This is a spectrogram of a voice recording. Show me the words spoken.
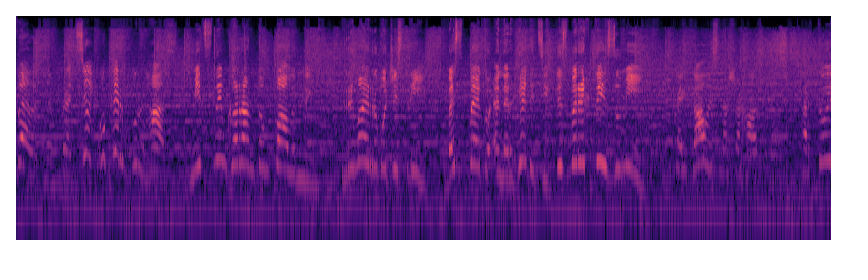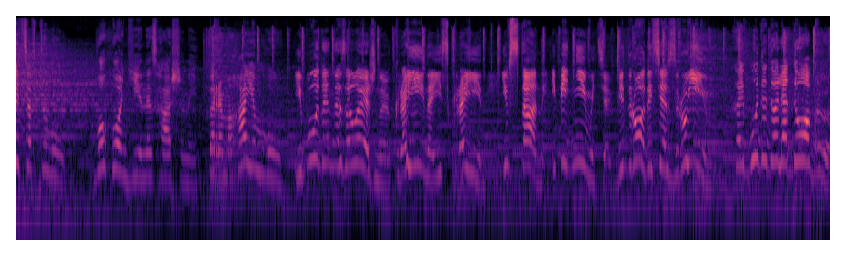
велетнем працюй у Кирбургаз. Міцним гарантом паливним. Тримай робочий стрій. Безпеку енергетиці ти зберегти зумій. Хай галузь наша газова, гартується в тилу. Вогонь її не згашений, перемагає млу. І буде незалежною країна із країн, і встане, і підніметься, відродиться з руїн. Хай буде доля доброю,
